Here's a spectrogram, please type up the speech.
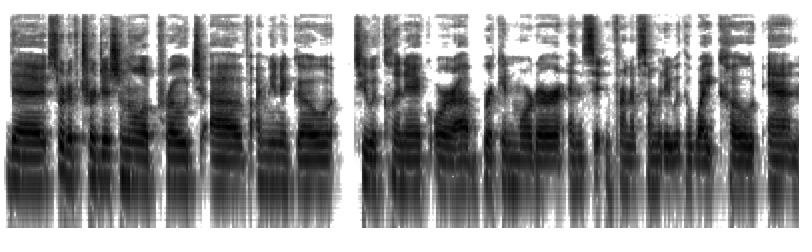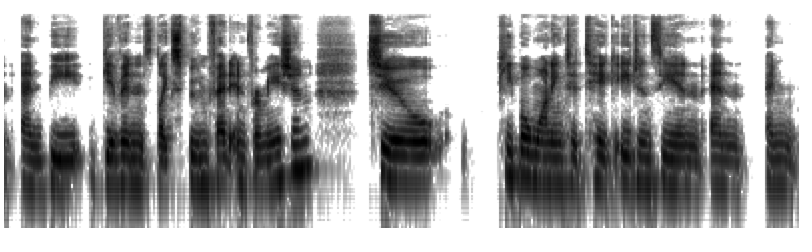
the sort of traditional approach of I'm going to go to a clinic or a brick and mortar and sit in front of somebody with a white coat and and be given like spoon fed information to people wanting to take agency and and and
